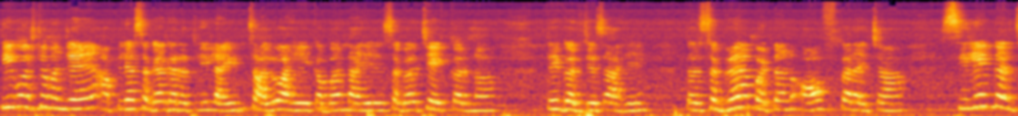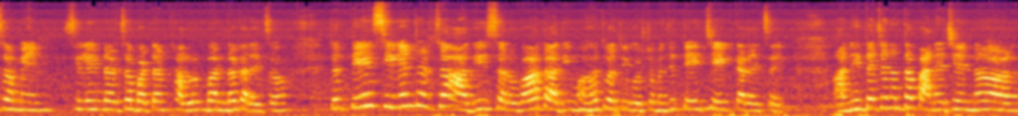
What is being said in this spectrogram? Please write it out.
ती गोष्ट म्हणजे आपल्या सगळ्या घरातली लाइट चालू आहे का बंद आहे सगळं चेक करणं ते गरजेचं आहे. तर सगळ्या बटन ऑफ करायच्या. सिलेंडरचं मेन सिलेंडरचं बटन खालून बंद करायचं. तर ते सिलेंडरचं आधी सर्वात आधी महत्त्वाची गोष्ट म्हणजे ते चेक करायचं आहे आणि त्याच्यानंतर पाण्याचे नळ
